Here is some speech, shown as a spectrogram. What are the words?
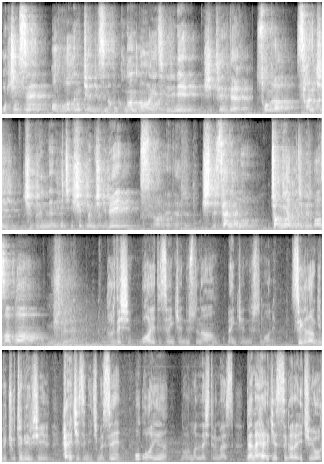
O kimse Allah'ın kendisine okunan ayetlerini işitir de sonra sanki kibrinden hiç işitmemiş gibi ısrar eder. İşte sen onu can yakıcı bir azapla müjdele. Kardeşim bu ayeti sen kendi üstüne al, ben kendi üstüme alayım. Sigara gibi kötü bir şeyi herkesin içmesi o olayı normalleştirmez. Deme herkes sigara içiyor.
